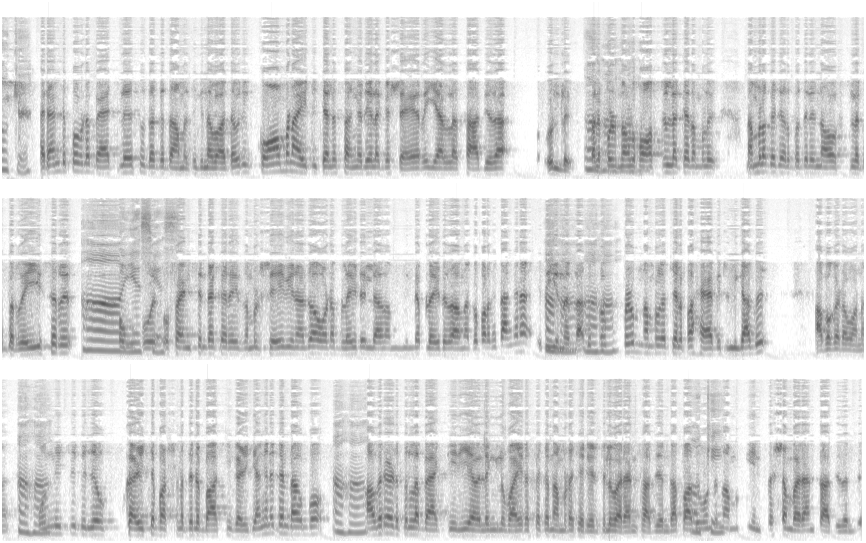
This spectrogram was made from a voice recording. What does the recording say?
രണ്ട് രണ്ടിപ്പോ ഇവിടെ ബാച്ചിലേഴ്സ് ഇതൊക്കെ താമസിക്കുന്ന ഭാഗത്ത് അവർ കോമൺ ആയിട്ട് ചില സംഗതികളൊക്കെ ഷെയർ ചെയ്യാനുള്ള സാധ്യത ഉണ്ട്. പലപ്പോഴും നമ്മൾ ഹോസ്റ്റലിലൊക്കെ നമ്മൾ നമ്മളൊക്കെ ചെറുപ്പത്തിൽ തന്നെ ഹോസ്റ്റലിലൊക്കെ ഇപ്പൊ റേസർ ഫ്രണ്ട്സിന്റെ ഒക്കെ race നമ്മൾ ഷേവ് ചെയ്യണം അതോ അവിടെ ബ്ലേഡ് ഇല്ല നിന്റെ ബ്ലേഡ് ഇതാന്നൊക്കെ പറഞ്ഞിട്ട് അങ്ങനെ ഇത് ചെയ്യുന്നുണ്ട്. അതിപ്പോ ഇപ്പോഴും നമ്മൾ ചിലപ്പോൾ ഹാബിറ്റ് ഉണ്ടെങ്കിൽ അത് അപകടമാണ്. ഒന്നിച്ച് പിന്നെ കഴിച്ച ഭക്ഷണത്തിന്റെ ബാക്കി കഴിക്കുക. അങ്ങനെയൊക്കെ ഉണ്ടാകുമ്പോൾ. അവരുടെ അടുത്തുള്ള ബാക്ടീരിയ അല്ലെങ്കിൽ വൈറസ് ഒക്കെ നമ്മുടെ ശരീരത്തിൽ വരാൻ സാധ്യതയുണ്ട്. അപ്പൊ അതുകൊണ്ട് നമുക്ക് ഇൻഫെക്ഷൻ വരാൻ സാധ്യതയുണ്ട്.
